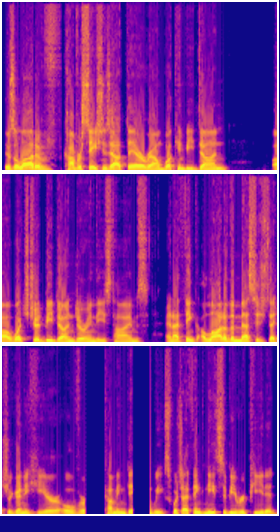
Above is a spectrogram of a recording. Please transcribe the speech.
there's a lot of conversations out there around what can be done, uh, what should be done during these times. And I think a lot of the message that you're going to hear over coming days and weeks, which I think needs to be repeated,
